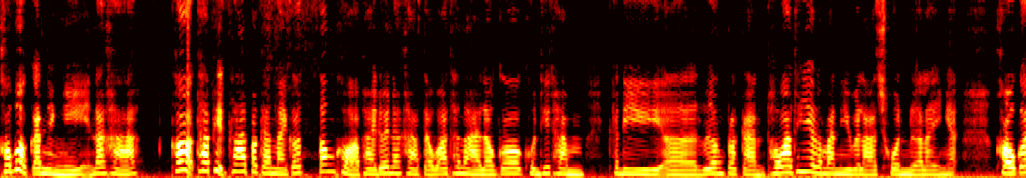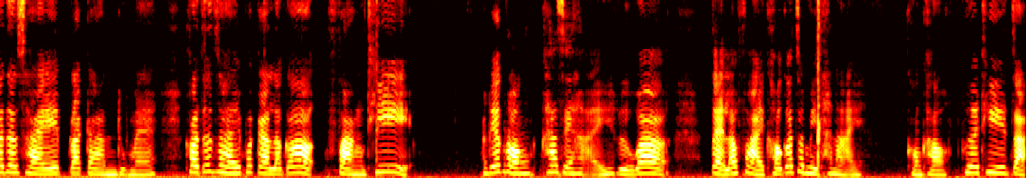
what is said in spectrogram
เขาบอกกันอย่างนี้นะคะ ก็ถ้าผิดพลาดประกันไหนก็ต้องขออภัยด้วยนะคะ แต่ว่าทนายแล้วก็คนที่ทำคดีเเรื่องประกัน เพราะว่าที่เยอรมนีเวลาชนหรืออะไรอย่างเงี้ย เขาก็จะใช้ประกันถูกไหม เขาจะใช้ประกันแล้วก็ฝั่งที่เรียกร้องค่าเสียหายหรือว่าแต่ละฝ่ายเขาก็จะมีทนาย ของเขา เพื่อที่จะ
